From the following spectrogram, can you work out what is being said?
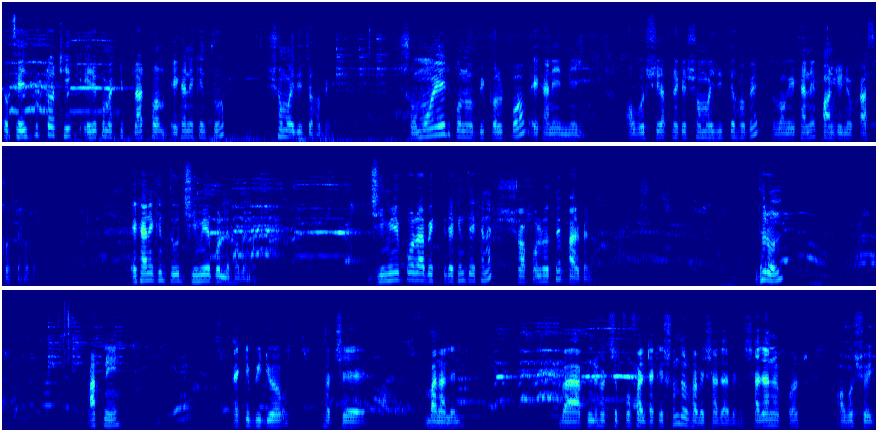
তো ফেসবুকটাও ঠিক এরকম একটি প্ল্যাটফর্ম এখানে কিন্তু সময় দিতে হবে। সময়ের কোনো বিকল্প এখানে নেই। অবশ্যই আপনাকে সময় দিতে হবে এবং এখানে কন্টিনিউ কাজ করতে হবে। এখানে কিন্তু ঝিমিয়ে পড়লে হবে না। ঝিমিয়ে পড়া ব্যক্তিরা কিন্তু এখানে সফল হতে পারবে না। ধরুন, আপনি একটি ভিডিও হচ্ছে বানালেন বা আপনার হচ্ছে প্রোফাইলটাকে সুন্দরভাবে সাজাবেন। সাজানোর পর অবশ্যই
